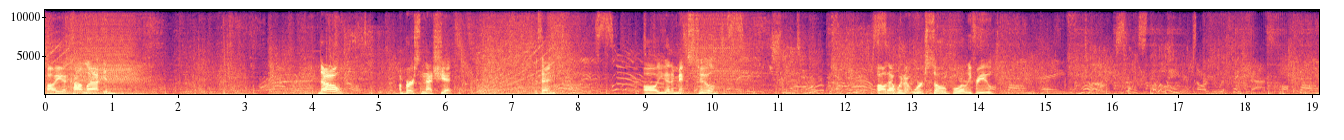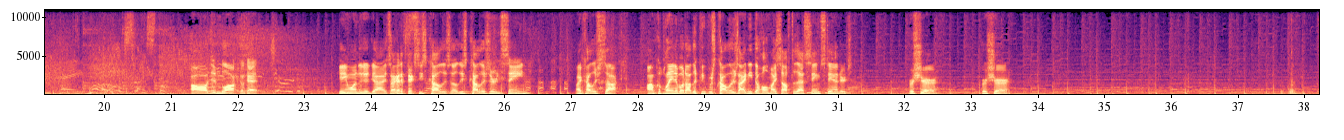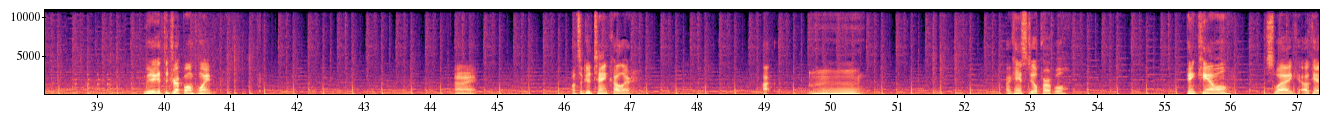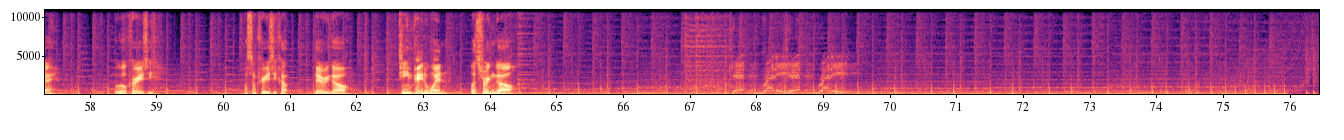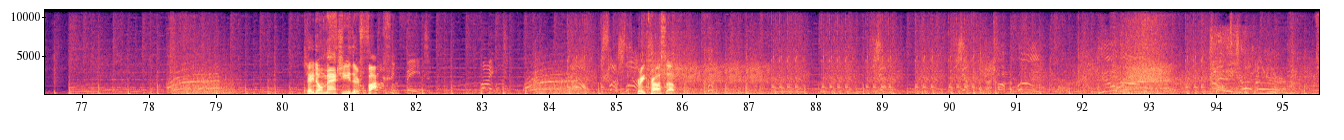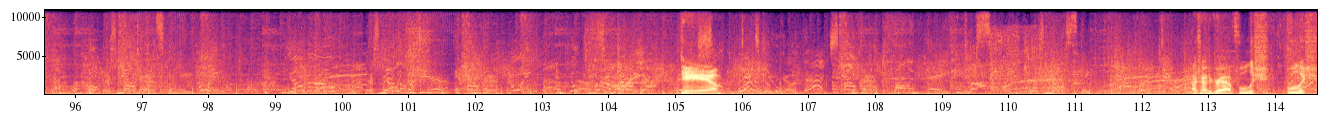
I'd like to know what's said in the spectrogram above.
Oh, you got caught lacking. No! I'm bursting that shit. Defend. Oh, you got a mix too? Oh, that wouldn't work so poorly for you. Oh, didn't block. Okay. Game one of the good guys. I gotta fix these colors though. These colors are insane. My colors suck. I'm complaining about other people's colors. I need to hold myself to that same standard. For sure. For sure. We gotta get the drip on point. Alright. What's a good tank color? I, mm, I can't steal purple. Pink camel? Swag. Okay. A little crazy. What's some crazy co- There we go. Team pay to win. Let's friggin' go. Get ready. Get ready. They don't match either. Fuck. Crossing fate. Fight. Great cross up. Tried to grab. Foolish. Foolish.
